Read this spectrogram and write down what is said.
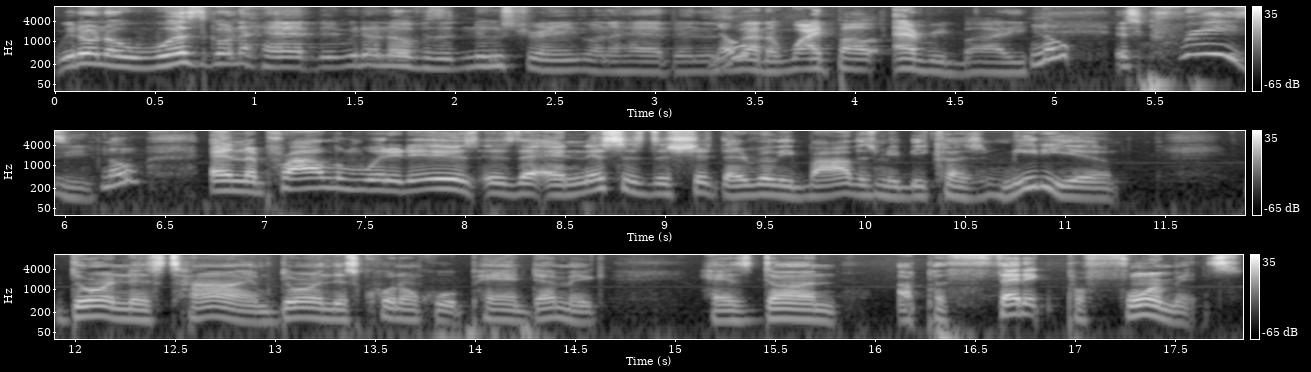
We don't know what's going to happen. We don't know if it's a new strain going to happen. It's Nope. about to wipe out everybody. Nope. It's crazy. No. And the problem with it is, is that, and this is the shit that really bothers me because media during this time, during this quote unquote pandemic, has done a pathetic performance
